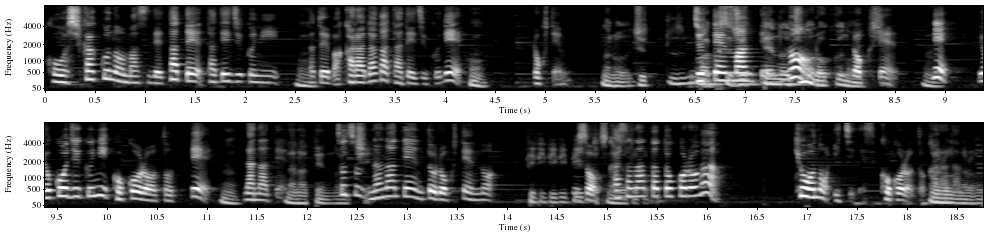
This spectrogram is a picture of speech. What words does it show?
こう四角のマスで縦、縦軸に、例えば体が縦軸で6点。なるほど。10, 10点満点の6点。で、横軸に心を取って7点。7点のそうすると7点と6点のピピピピピ。そう重なったところが今日の位置です。心と体の。で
